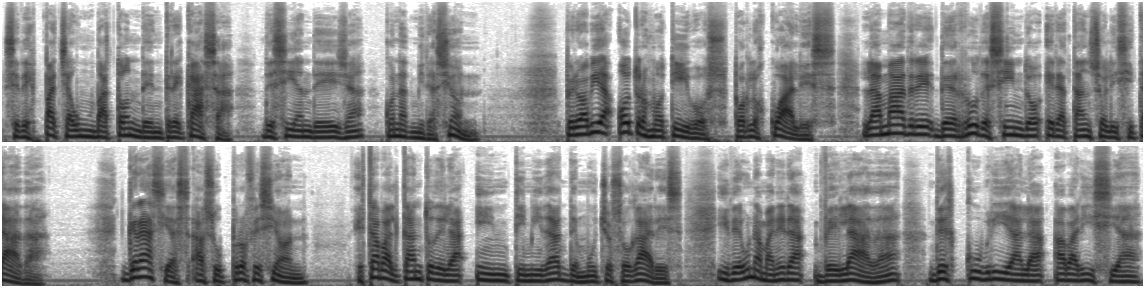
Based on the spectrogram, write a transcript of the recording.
se despacha un batón de entrecasa, decían de ella con admiración. Pero había otros motivos por los cuales la madre de Rudecindo era tan solicitada. Gracias a su profesión, estaba al tanto de la intimidad de muchos hogares y de una manera velada descubría la avaricia,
